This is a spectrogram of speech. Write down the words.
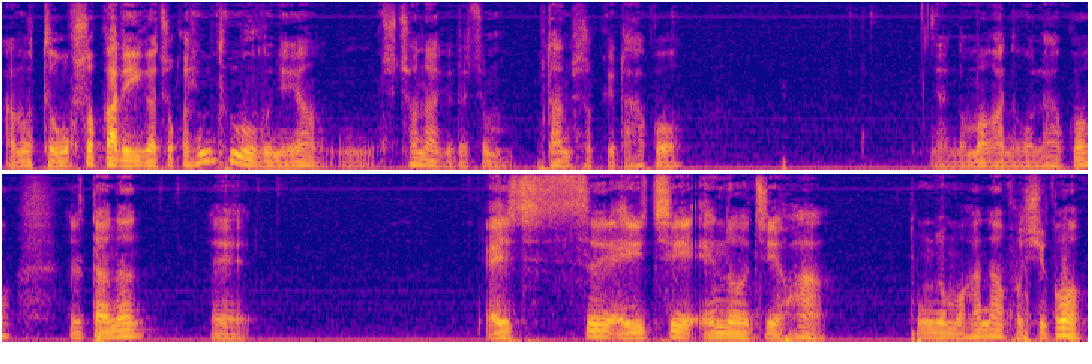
아무튼 옥석 가리기가 조금 힘든 부분이에요. 음, 추천하기도 좀 부담스럽기도 하고. 그냥 넘어가는 걸로 하고, 일단은, 예, SH 에너지화 동료모 하나 보시고,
